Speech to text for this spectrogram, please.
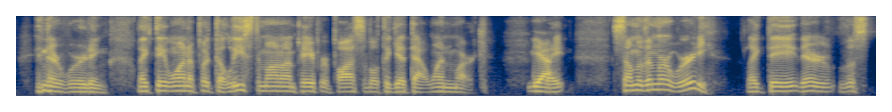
in their wording, like they want to put the least amount on paper possible to get that one mark. Yeah. Right. Some of them are wordy, like they they're list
